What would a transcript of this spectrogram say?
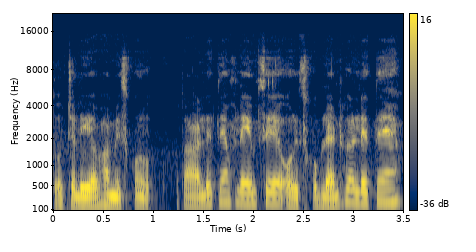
तो चलिए अब हम इसको उतार लेते हैं फ्लेम से और इसको ब्लेंड कर लेते हैं।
